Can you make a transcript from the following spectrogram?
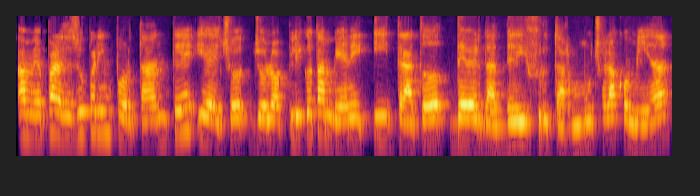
a mí me parece súper importante y de hecho yo lo aplico también y, y, trato de verdad de disfrutar mucho la comida,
